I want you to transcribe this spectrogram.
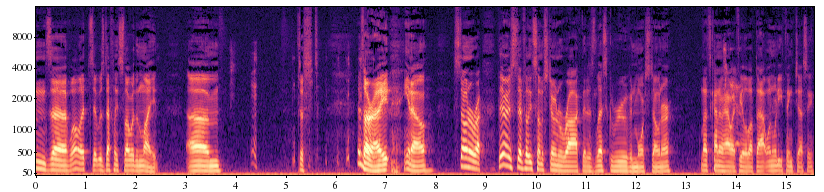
Uh well it's it was definitely slower than light. Um just it's alright, you know. Stoner rock there is definitely some stoner rock that is less groove and more stoner. That's kind of how I feel about that one. What do you think, Jesse?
